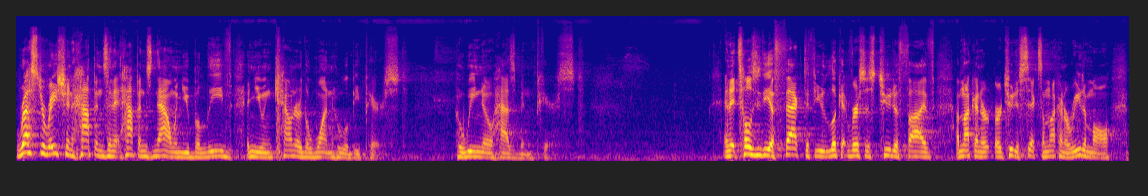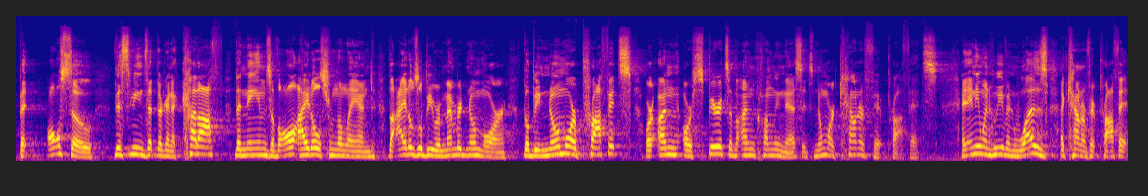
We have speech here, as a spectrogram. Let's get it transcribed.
Restoration happens, and it happens now when you believe and you encounter the one who will be pierced, who we know has been pierced. And it tells you the effect if you look at verses 2 to 5, I'm not going to, or 2 to 6, I'm not going to read them all. But also, this means that they're going to cut off the names of all idols from the land. The idols will be remembered no more. There'll be no more prophets or, un, or spirits of uncleanliness. It's no more counterfeit prophets. And anyone who even was a counterfeit prophet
